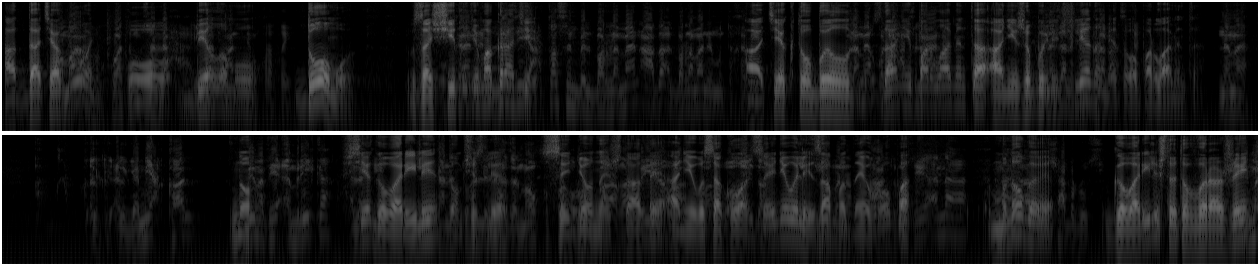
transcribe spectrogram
отдать огонь по Белому дому в защиту демократии. А те, кто был в здании парламента, они же были членами этого парламента. Но все говорили, в том числе Соединенные Штаты, они высоко оценивали, и Западная Европа, много говорили, что это выражение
